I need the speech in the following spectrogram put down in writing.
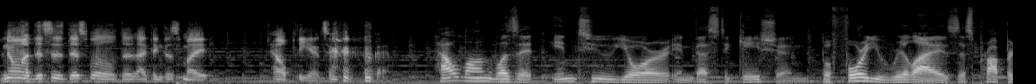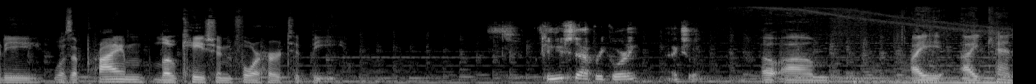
No, this is this will. I think this might help the answer. okay. How long was it into your investigation before you realized this property was a prime location for her to be? Can you stop recording? Actually. Oh, um, I I can.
